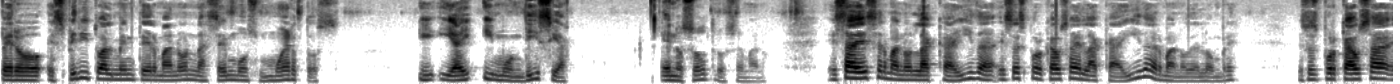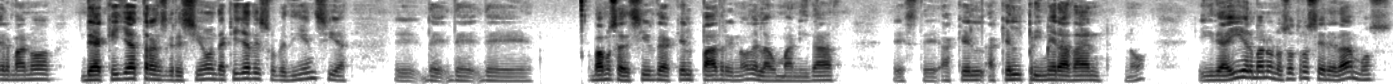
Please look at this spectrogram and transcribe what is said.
pero espiritualmente, hermano, nacemos muertos. Y, hay inmundicia en nosotros, hermano. Esa es, hermano, la caída. Eso es por causa de la caída, hermano, del hombre. Eso es por causa, hermano, de aquella transgresión, de aquella desobediencia, eh, de, de, de, vamos a decir, de aquel padre, ¿no? De la humanidad, este, aquel, aquel primer Adán, ¿no? Y de ahí, hermano, nosotros heredamos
